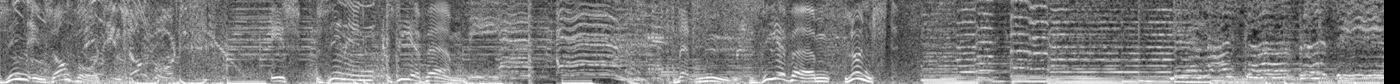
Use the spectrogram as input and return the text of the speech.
Zin in Zandvoort, zin in Zandvoort. is Zin in ZFM. ZFM. Met nu ZFM luncht. Meer luisterplezier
